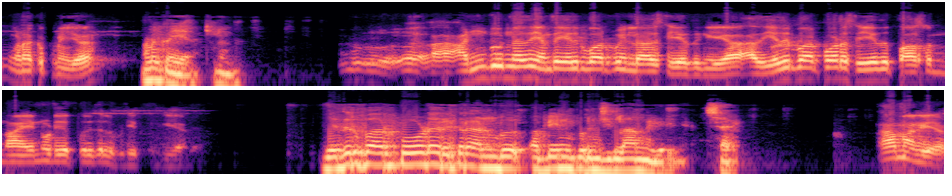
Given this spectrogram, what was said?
வணக்கம் ஐயா. வணக்கம் ஐயா அன்புன்னது எந்த எதிர்பார்ப்பும் இல்லாத செய்யுதுங்க ஐயா. அது எதிர்பார்ப்போட செய்யறது பாசம் நான் என்னுடைய புரிதல் இப்படி இருக்குங்க எதிர்பார்ப்போட இருக்கிற அன்பு அப்படின்னு புரிஞ்சுக்கலாம்னு நினைக்கிறீங்க. சரி. ஆமாங்க ஐயா.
